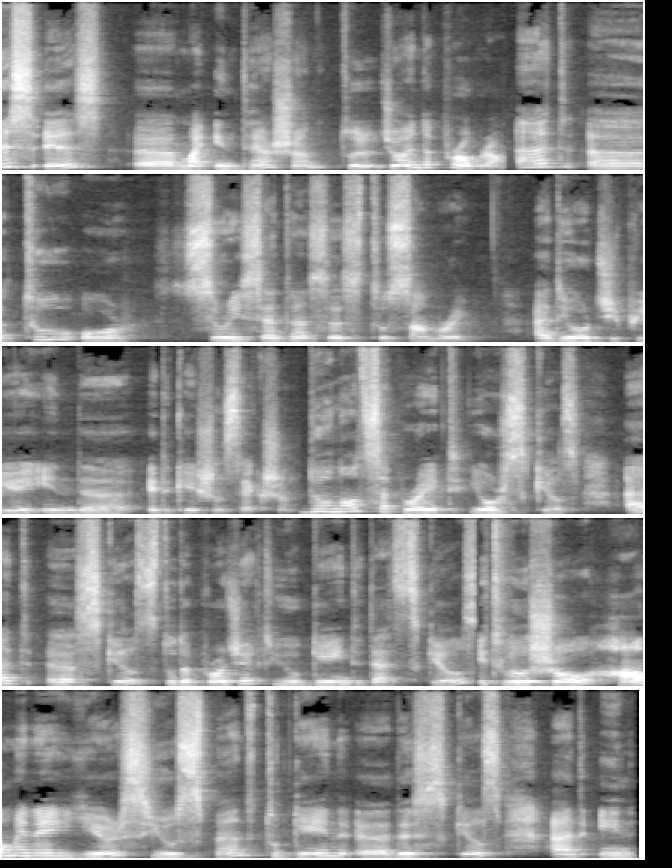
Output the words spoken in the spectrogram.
This is uh, my intention to join the program. Add uh, two or three sentences to summary add your GPA in the education section. Do not separate your skills. Add uh, skills to the project you gained that skills. It will show how many years you spent to gain uh, these skills and in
